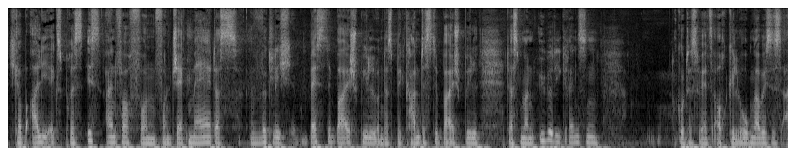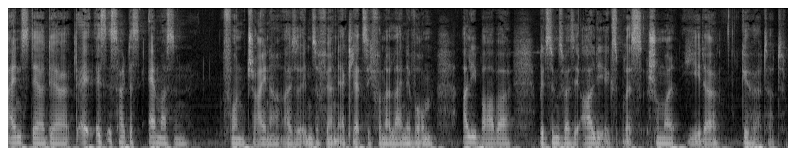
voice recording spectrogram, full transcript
Ich glaube, AliExpress ist einfach von, von Jack Ma das wirklich beste Beispiel und das bekannteste Beispiel, dass man über die Grenzen gut, das wäre jetzt auch gelogen, aber es ist eins der, der, es ist halt das Amazon von China. Also insofern erklärt sich von alleine, warum Alibaba bzw. AliExpress schon mal jeder gehört hat.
